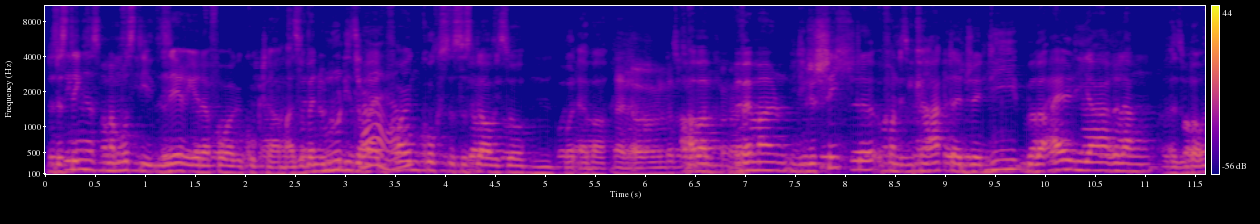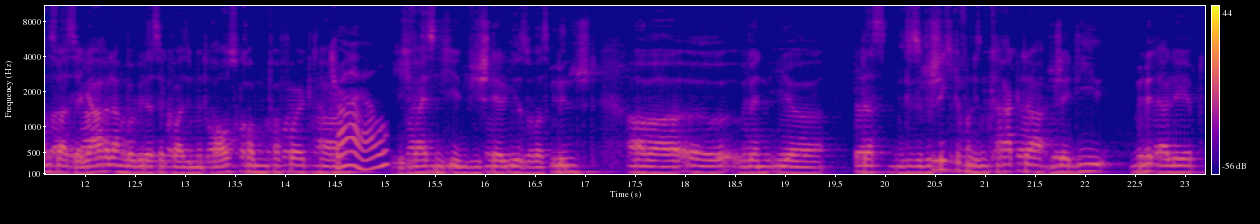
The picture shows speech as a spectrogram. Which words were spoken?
das Ding ist, man muss die Serie davor geguckt haben. Also wenn du nur diese beiden Folgen guckst, ist es glaube ich so, hm, whatever. nein, aber wenn das Aber wenn man die Geschichte von diesem Charakter JD über all die Jahre lang, also bei uns war es ja jahrelang, weil wir das ja quasi mit rauskommen verfolgt haben. Trial. Ich weiß nicht, wie schnell ihr sowas binscht, aber äh, wenn ihr das, diese Geschichte von diesem Charakter JD miterlebt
